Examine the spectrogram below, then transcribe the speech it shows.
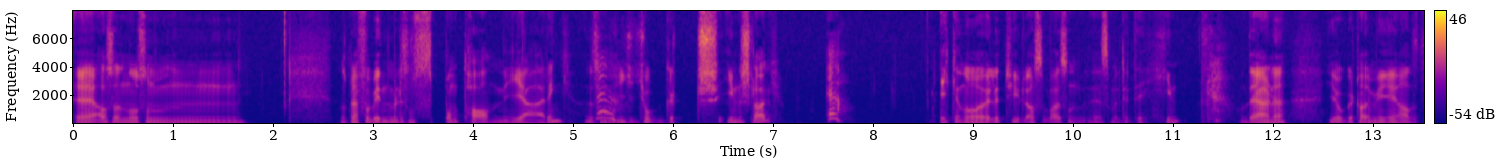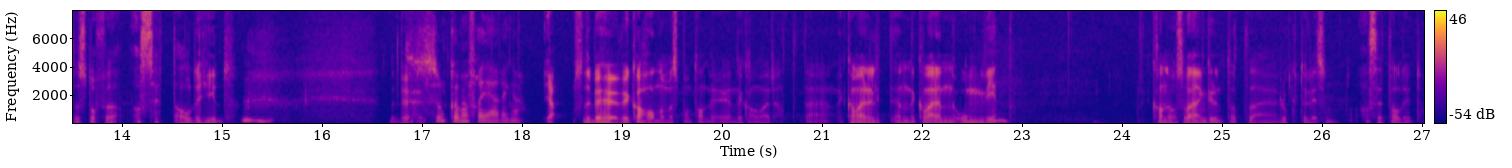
Eh, altså noe som Noe som jeg forbinder med litt sånn spontangjæring. Et ja. yoghurtinnslag. Ja. Ikke noe veldig tydelig, altså bare sånn, som et lite hint. Og det er gjerne, Yoghurt har mye av dette stoffet acetaldehyd. Det behøver, Som kommer fra gjæringa. ja, så det behøver ikke ha noe med spontangjæring Det kan være, det, det, kan være litt, en, det kan være en ung vin. Det kan jo også være en grunn til at det lukter litt sånn acetaldehyd.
